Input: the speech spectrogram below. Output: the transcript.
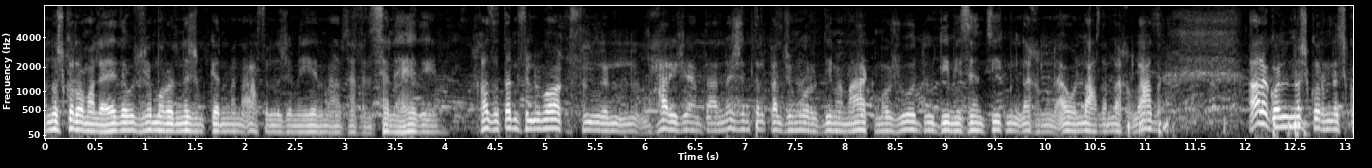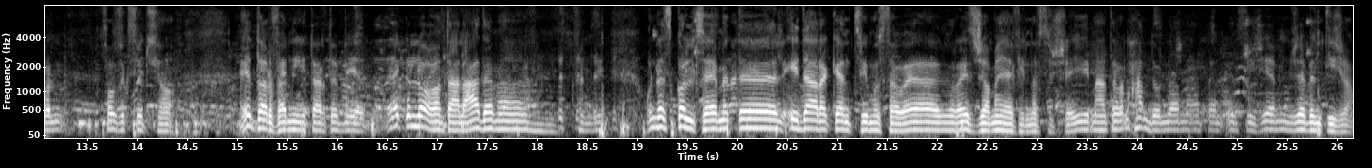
ونشكرهم على هذا والجمهور النجم كان من أحسن الجماهير معناتها في السنة هذه. خاصة في المواقف الحرجة نتاع النجم تلقى الجمهور ديما معاك موجود وديما يساند فيك من الآخر أول لحظة لآخر لحظة. على كل نشكر الناس الكل sans exception اطار فني اطار طبي هيك اللغة نتاع العاده ما والناس الكل ساهمت الإدارة كانت في مستوى رئيس جمعيه في نفس الشيء. معناتها والحمد لله معناتها الانسجام جاب نتيجة.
